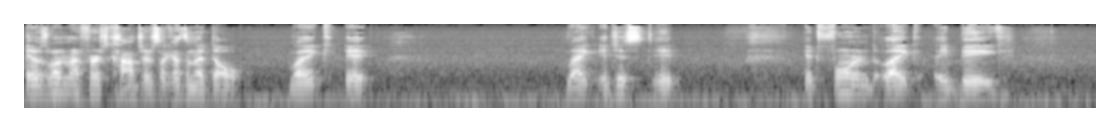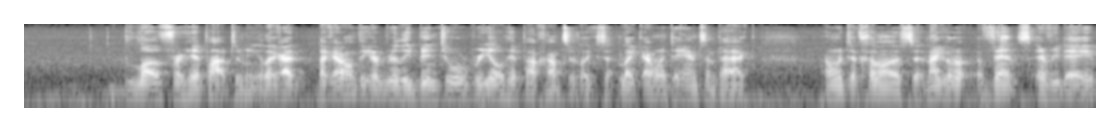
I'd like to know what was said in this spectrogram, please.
It was one of my first concerts like as an adult. Like it like it just it it formed like a big love for hip hop to me. Like I like I don't think I've really been to a real hip hop concert. Like like I went to Anderson .Paak, I went to Columbus, and I go to events every day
